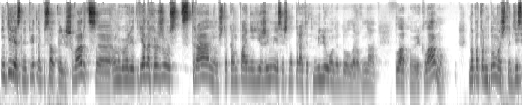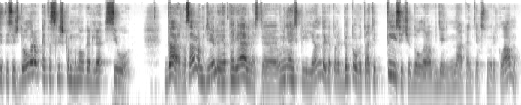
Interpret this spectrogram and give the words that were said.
Интересный твит написал Элли Шварц. Э, он говорит, я нахожу странным, что компании ежемесячно тратят миллионы долларов на платную рекламу, но потом думают, что 10 тысяч долларов это слишком много для SEO. Да, на самом деле это реальность. Э, у меня есть клиенты, которые готовы тратить тысячи долларов в день на контекстную рекламу.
